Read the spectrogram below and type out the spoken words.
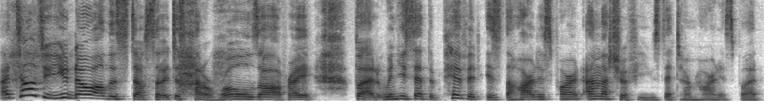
I told you, you know all this stuff, so it just kind of rolls off, right? But when you said the pivot is the hardest part, I'm not sure if you used that term hardest, but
